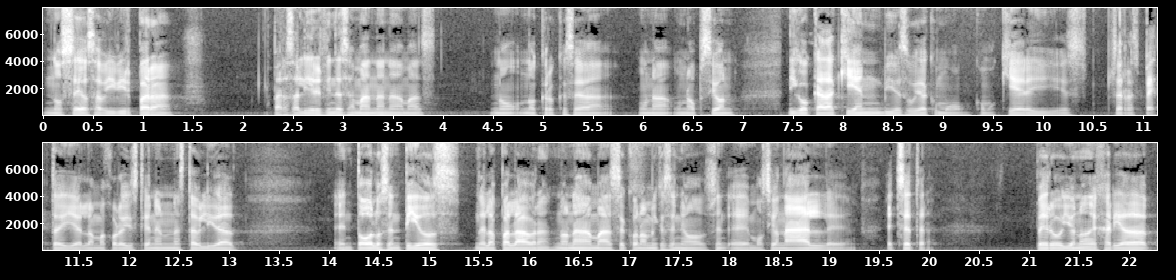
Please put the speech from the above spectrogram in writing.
no sé, o sea, vivir para, para salir el fin de semana nada más, no, no creo que sea una, una opción. Digo, cada quien vive su vida como, como quiere y es, se respeta y a lo mejor ellos tienen una estabilidad en todos los sentidos de la palabra, no nada más económica, sino eh, emocional, eh, etcétera. Pero yo no dejaría,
